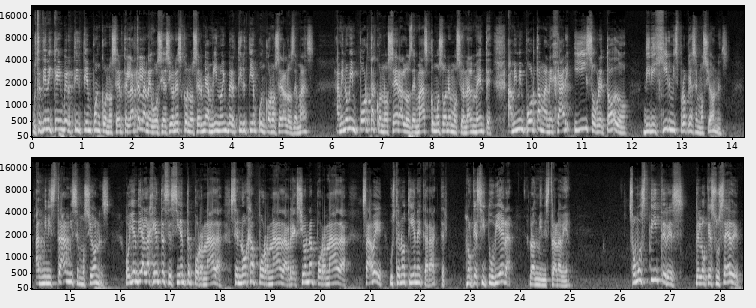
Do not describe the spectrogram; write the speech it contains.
Usted tiene que invertir tiempo en conocerte. Late la negociación es conocerme a mí, no invertir tiempo en conocer a los demás. A mí no me importa conocer a los demás cómo son emocionalmente. A mí me importa manejar y sobre todo dirigir mis propias emociones administrar mis emociones. Hoy en día la gente se siente por nada, se enoja por nada, reacciona por nada. ¿Sabe? Usted no tiene carácter, porque si tuviera, lo administrara bien. Somos títeres de lo que sucede.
